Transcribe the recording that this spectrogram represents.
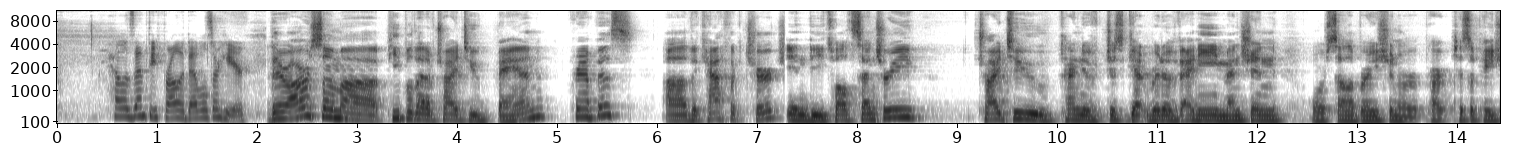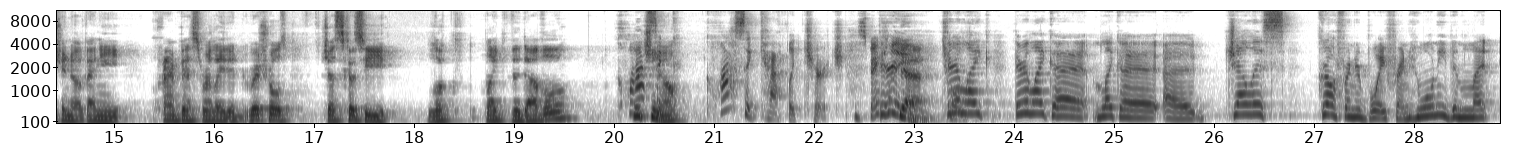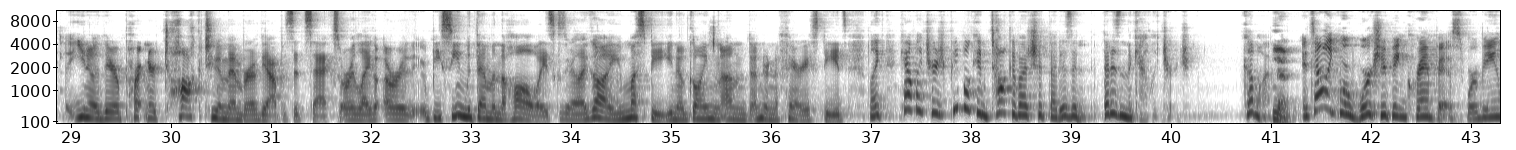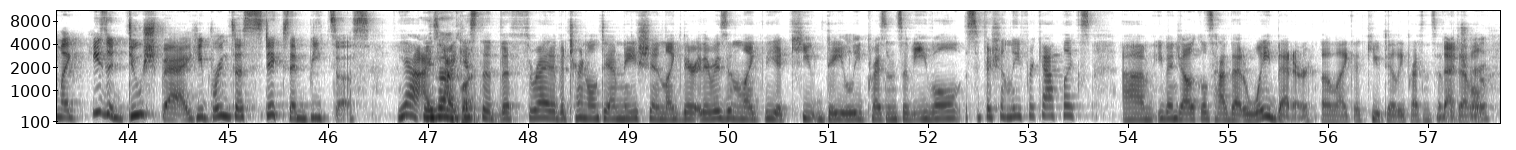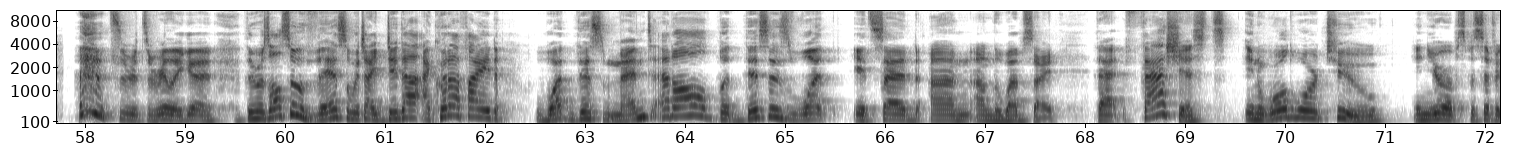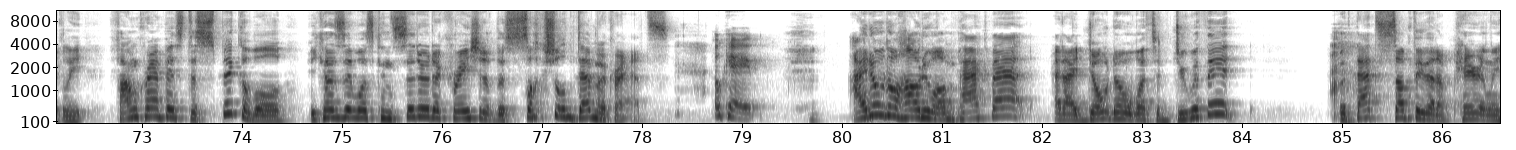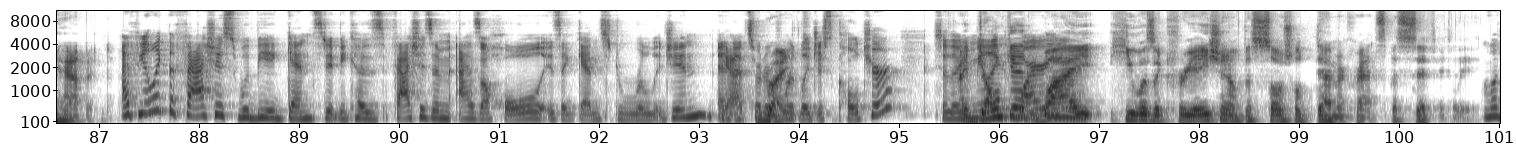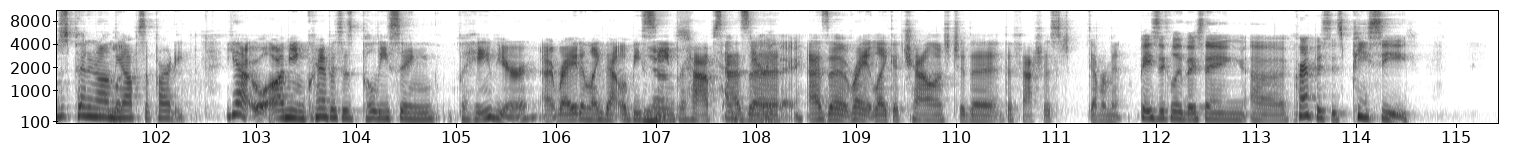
Hell is empty for all the devils are here. There are some uh, people that have tried to ban Krampus. Uh, the Catholic Church in the 12th century tried to kind of just get rid of any mention or celebration or participation of any Krampus related rituals just because he looked like the devil. Classic, you know. classic Catholic Church. Especially Yeah. They're like they're like a like a, a jealous girlfriend or boyfriend who won't even let you know their partner talk to a member of the opposite sex or like or be seen with them in the hallways because they're like oh you must be you know going on under nefarious deeds like catholic church people can talk about shit that isn't that isn't the catholic church come on Yeah. It's not like we're worshiping Krampus. We're being like, he's a douchebag. He brings us sticks and beats us. Yeah, I, I guess the, the threat of eternal damnation, like there there isn't like the acute daily presence of evil sufficiently for Catholics. Um, evangelicals have that way better, the like acute daily presence of That the devil. it's, it's really good. There was also this, which I did not, I could not find what this meant at all, but this is what it said on, on the website that fascists in World War II, in Europe specifically, found Krampus despicable because it was considered a creation of the Social Democrats. Okay, I don't know how to unpack that, and I don't know what to do with it, but that's something that apparently happened. I feel like the fascists would be against it because fascism as a whole is against religion and Yeah. that sort of Right. religious culture. So they're I gonna be don't like, get why, why, you- he was a creation of the Social Democrats specifically. We'll just pin it on the opposite party. Yeah, well, I mean, Krampus is policing behavior, uh, right? And like that would be seen Yes. perhaps How as a they. as a right, like a challenge to the the fascist government. Basically, they're saying uh, Krampus is PC.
